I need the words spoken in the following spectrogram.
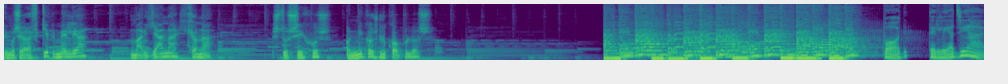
Δημοσιογραφική επιμέλεια Μαριάννα Χιονά. Στους ήχους ο Νίκος Λουκόπουλος. Pod.gr.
